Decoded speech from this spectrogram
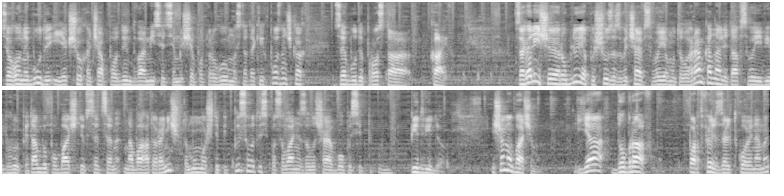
цього не буде, і якщо хоча б один-два місяці ми ще поторгуємось на таких позначках, це буде просто кайф. Взагалі, що я роблю, я пишу зазвичай в своєму телеграм-каналі та в своїй віп-групі. Там ви побачите все це набагато раніше, тому можете підписуватись, посилання залишаю в описі під відео. І що ми бачимо? Я добрав портфель з альткоїнами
